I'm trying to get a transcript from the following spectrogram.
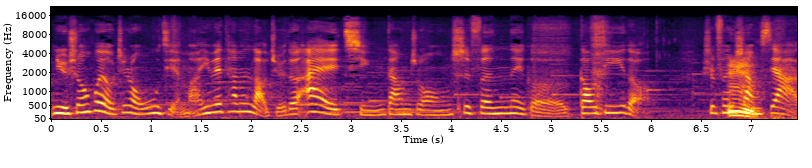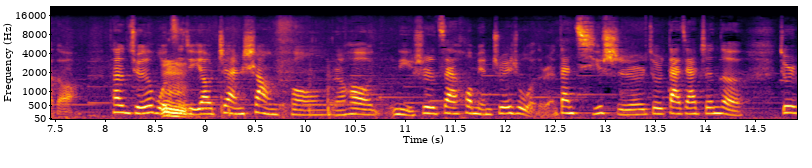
女生会有这种误解吗？因为她们老觉得爱情当中是分那个高低的，是分上下的。她觉得我自己要占上风，然后你是在后面追着我的人。但其实就是大家真的就是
